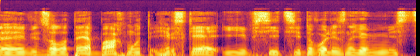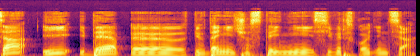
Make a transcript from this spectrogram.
е, від Золоте, Бахмут, Гірське і всі ці доволі знайомі місця, і йде в південній частині Сіверського Дінця.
